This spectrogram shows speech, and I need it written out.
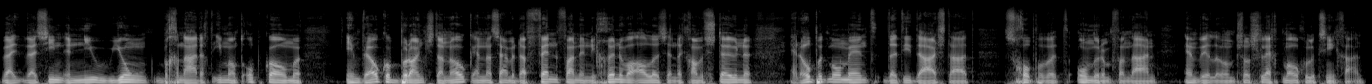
Wij, wij zien een nieuw, jong, begenadigd iemand opkomen in welke branche dan ook. En dan zijn we daar fan van en die gunnen we alles en dan gaan we steunen. En op het moment dat hij daar staat, schoppen we het onder hem vandaan en willen we hem zo slecht mogelijk zien gaan.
